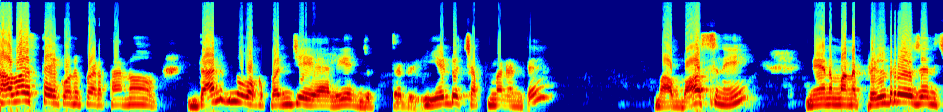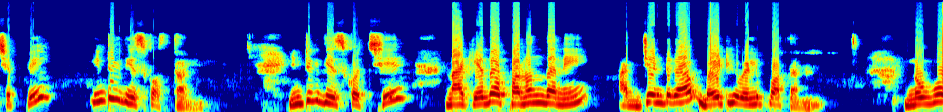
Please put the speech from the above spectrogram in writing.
కావాల్స్తే కొని పెడతాను. దానికి నువ్వు ఒక పని చేయాలి అని చెప్తాడు. ఏంటో చెప్పమనంటే మా బాస్ని నేను మన పెళ్ళి రోజు అని చెప్పి ఇంటికి తీసుకొస్తాను. ఇంటికి తీసుకొచ్చి నాకేదో పని ఉందని అర్జెంటుగా బయటికి వెళ్ళిపోతాను. నువ్వు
